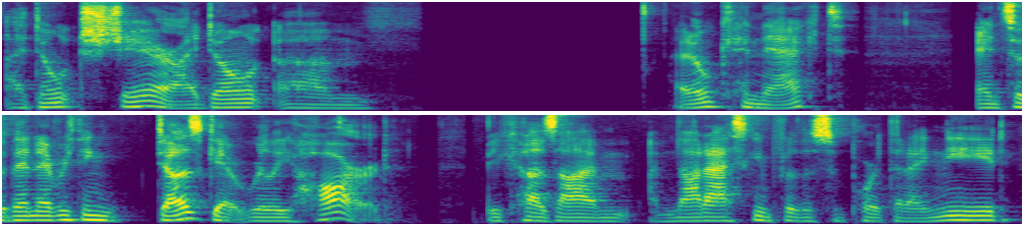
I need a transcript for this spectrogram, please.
I don't share. I don't um I don't connect. And so then everything does get really hard because I'm I'm not asking for the support that I need.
